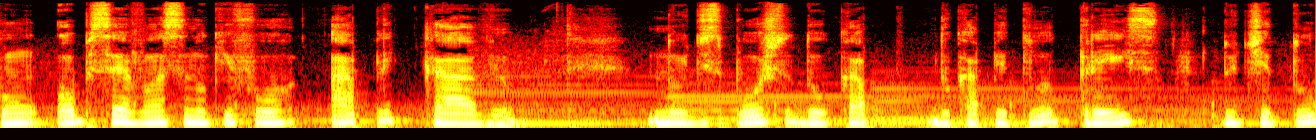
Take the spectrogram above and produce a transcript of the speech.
com observância no que for aplicável no disposto do, cap, do capítulo 3 do título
